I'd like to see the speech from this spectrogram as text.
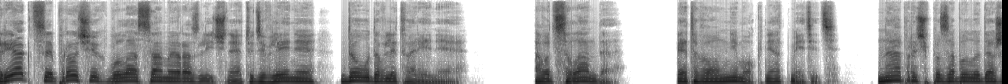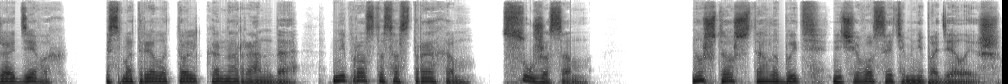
Реакция прочих была самая различная, от удивления до удовлетворения. А вот Саланда, этого он не мог не отметить, напрочь позабыла даже о девах и смотрела только на Ранда, не просто со страхом, с ужасом. Ну что ж, стало быть, ничего с этим не поделаешь.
